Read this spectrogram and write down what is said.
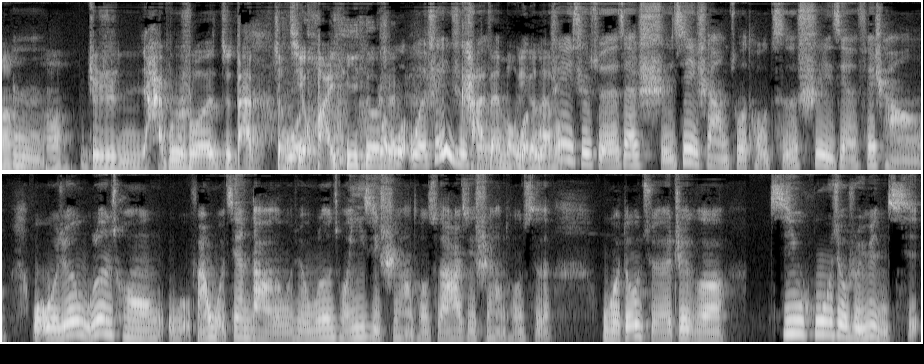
嗯嗯，就是你还不是说就打整齐划一都是我我是一直卡在某一个 level，我是一直觉得在实际上做投资是一件非常我我觉得无论从我反正我见到的，我觉得无论从一级市场投资、二级市场投资，我都觉得这个几乎就是运气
